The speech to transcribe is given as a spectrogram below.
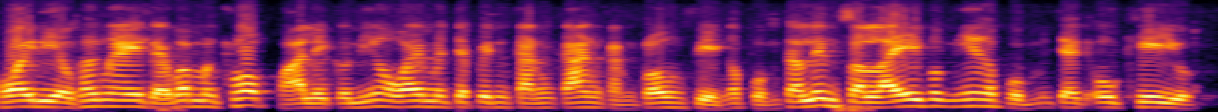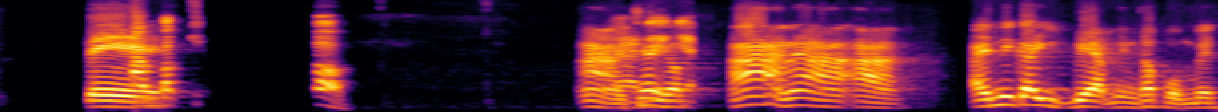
คอยเดียวข้างใน แต่ว่ามันครอบฝาเหล็กตัวนี้เอาไว้มันจะเป็นการการกันกรองเสียงครับผม ถ้าเล่นสไลด์พวกนี้ครับผมมันจะโอเคอยู่ แต่ทำบักกี้ก็อ่าอ่าใช่ครับเนี่ยอ่าน่าอ่าไอ้นี่ก็อีกแบบหนึ่งครับผมเป็น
